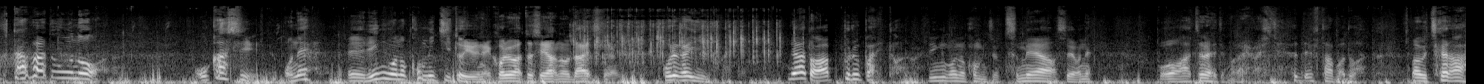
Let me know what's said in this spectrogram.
双葉堂のお菓子をね、えー、リンゴの小道というねこれ私あの大好きなんでこれがいいであとアップルパイとリンゴの小道の詰め合わせをねこうあつらえてもらいまして。で双葉堂まあ、うちから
